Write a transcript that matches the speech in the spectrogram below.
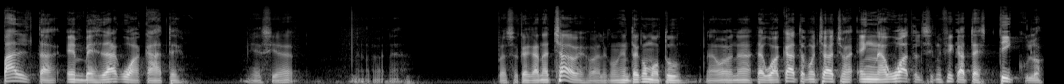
palta en vez de aguacate. Y decía, no, no. Por eso que gana Chávez, ¿vale? Con gente como tú. No, nada. Aguacate, muchachos, en nahuatl significa testículo.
